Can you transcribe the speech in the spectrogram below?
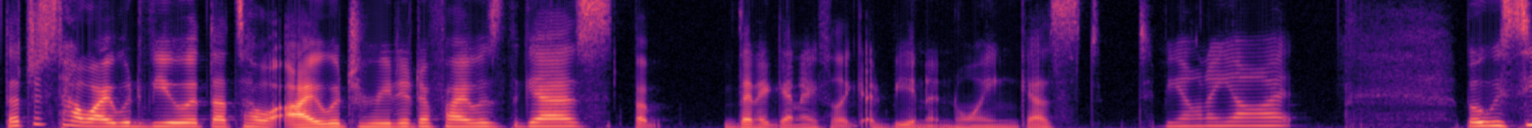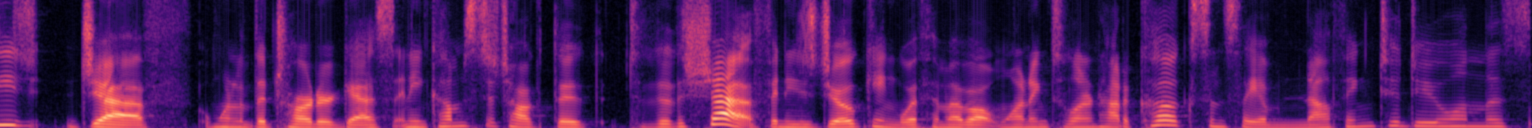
That's just how I would view it. That's how I would treat it if I was the guest. But then again, I feel like I'd be an annoying guest to be on a yacht. But we see Jeff, one of the charter guests, and he comes to talk to, to the chef, and he's joking with him about wanting to learn how to cook since they have nothing to do on this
